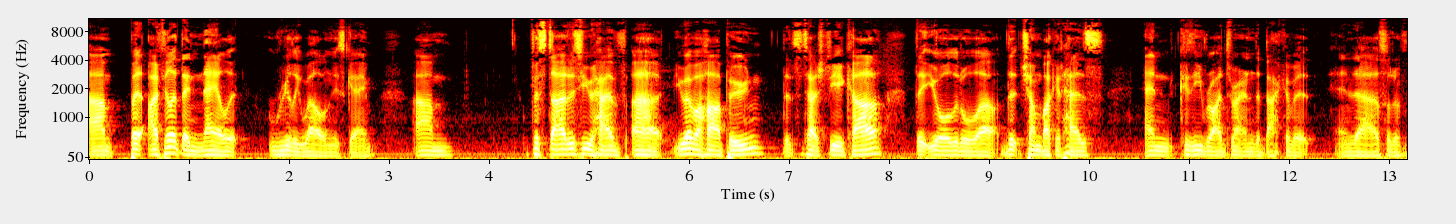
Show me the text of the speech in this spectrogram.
Um, but I feel like they nail it really well in this game. Um, for starters, you have uh, you have a harpoon that's attached to your car that your little uh, that Chumbucket has, and because he rides around in the back of it and uh, sort of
